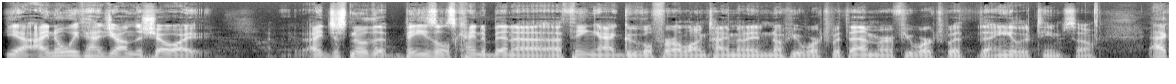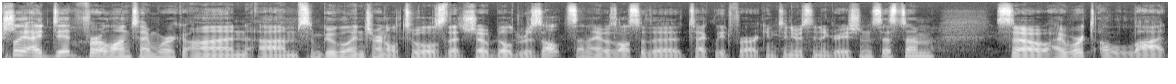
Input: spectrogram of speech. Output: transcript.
yeah, I know we've had you on the show. I I just know that Bazel's kind of been a, a thing at Google for a long time, and I didn't know if you worked with them or if you worked with the Angular team. So Actually, I did for a long time work on um, some Google internal tools that show build results, and I was also the tech lead for our continuous integration system. So I worked a lot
